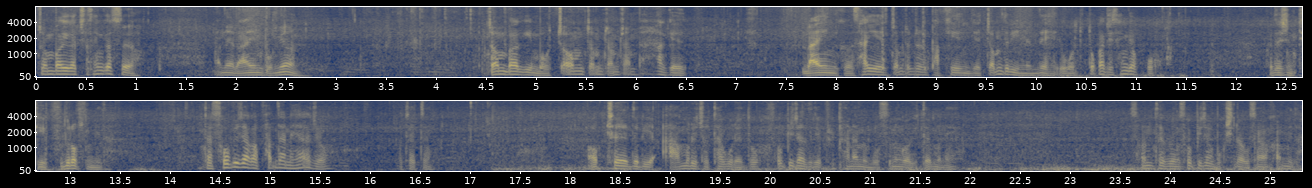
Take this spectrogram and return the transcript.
점박이 같이 생겼어요. 안에 라인 보면 점박이 뭐 점 점점 점하게 라인 그 사이에 점점점 박힌 이제 점들이 있는데 이것도 똑같이 생겼고 그 대신 되게 부드럽습니다. 일단 소비자가 판단을 해야죠. 어쨌든 업체들이 아무리 좋다고 그래도 소비자들이 불편하면 못 쓰는 거기 때문에 선택은 소비자 몫이라고 생각합니다.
